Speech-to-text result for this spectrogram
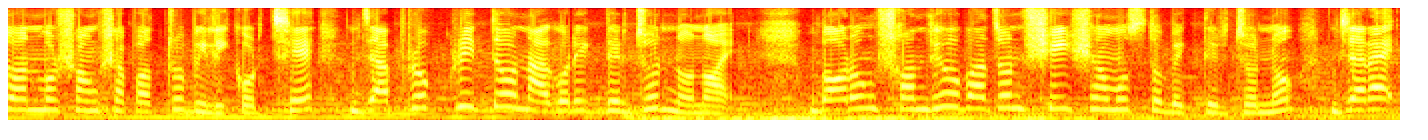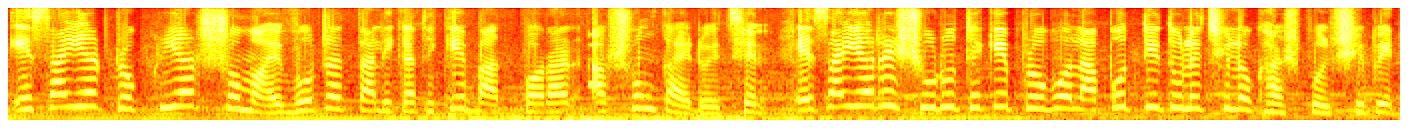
জন্ম শংসাপত্র বিলি করছে, যা প্রকৃত নাগরিকদের জন্য নয়। বরং সন্দেহভাজন সেই সমস্ত ব্যক্তির জন্য যারা এসআইআর প্রক্রিয়ার সময় ভোটার তালিকা থেকে বাদ পড়ার আশঙ্কায় রয়েছেন। এসআইআর এর শুরু থেকে প্রবল আপত্তি তুলেছিল ঘাসফুল শিবির।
